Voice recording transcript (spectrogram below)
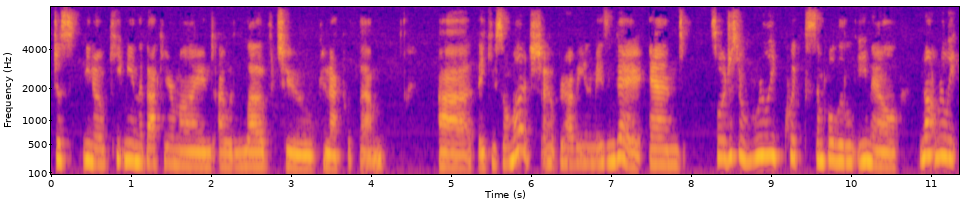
just you know, keep me in the back of your mind. I would love to connect with them. Uh, thank you so much. I hope you're having an amazing day. And so just a really quick, simple little email, not really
